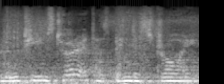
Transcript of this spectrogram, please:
Blue team's turret has been destroyed.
